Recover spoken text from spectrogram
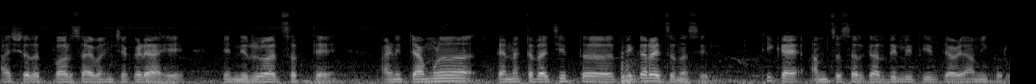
हा शरद पवार साहेबांच्याकडे आहे. हे निर्विवाद सत्य आहे. आणि त्यामुळं त्यांना कदाचित ते करायचं नसेल. ठीक आहे आमचं सरकार दिल्लीत येईल त्यावेळी आम्ही करू.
